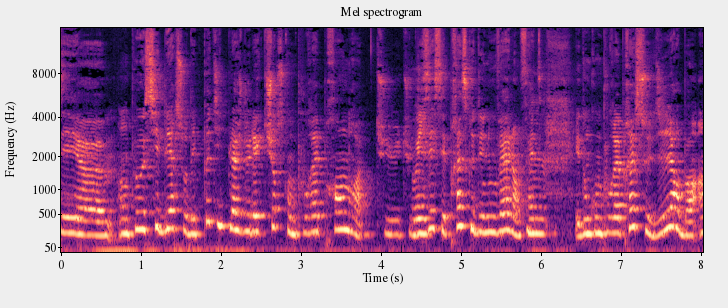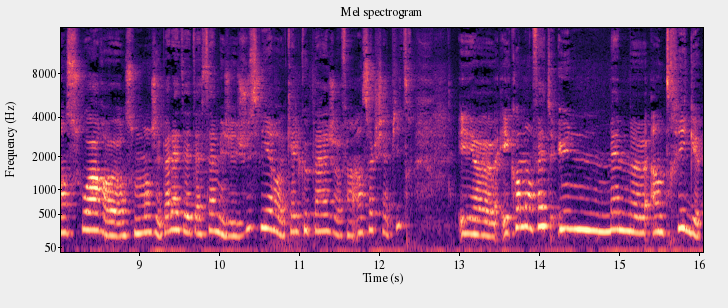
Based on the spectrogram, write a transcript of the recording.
Euh, on peut aussi lire sur des petites plages de lecture ce qu'on pourrait prendre. Tu, disais, c'est presque des nouvelles en fait. Mm. Et donc on pourrait presque se dire, un soir, euh, en ce moment, j'ai pas la tête à ça, mais je vais juste lire quelques pages, enfin un seul chapitre. Et, euh, et comme en fait une même euh, intrigue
